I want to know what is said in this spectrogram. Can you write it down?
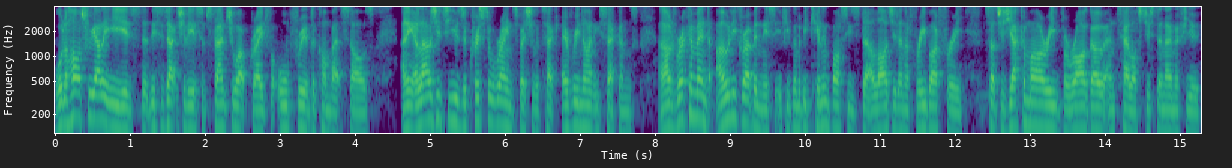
Well, the harsh reality is that this is actually a substantial upgrade for all three of the combat styles, and it allows you to use a Crystal Rain special attack every 90 seconds, and I'd recommend only grabbing this if you're going to be killing bosses that are larger than a 3x3, such as Yakamaru, Vorago, and Telos, just to name a few.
